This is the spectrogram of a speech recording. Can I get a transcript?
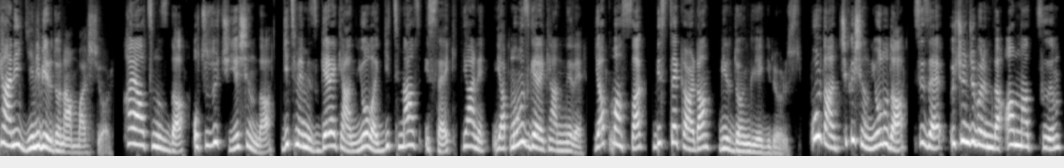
Yani yeni bir dönem başlıyor hayatımızda 33 yaşında gitmemiz gereken yola gitmez isek yani yapmamız gerekenleri yapmazsak biz tekrardan bir döngüye giriyoruz. Buradan çıkışın yolu da size 3. bölümde anlattığım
